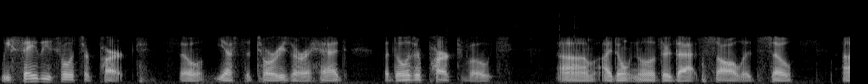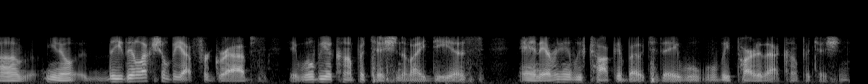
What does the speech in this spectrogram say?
we say these votes are parked. So yes, the Tories are ahead, but those are parked votes. Um, I don't know if they're that solid. So, um, you know, the, the election will be up for grabs. It will be a competition of ideas, and everything we've talked about today will, will be part of that competition.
